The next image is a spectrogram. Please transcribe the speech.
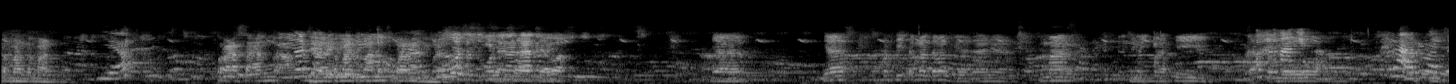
teman-teman Iya. perasaan dari teman-teman sekarang gimana? Ya. Ya, ya seperti teman-teman biasanya, cuman dinikmati. Terharu aku.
